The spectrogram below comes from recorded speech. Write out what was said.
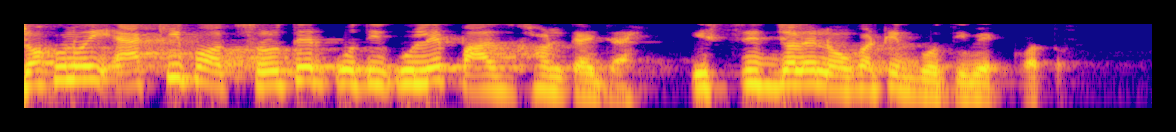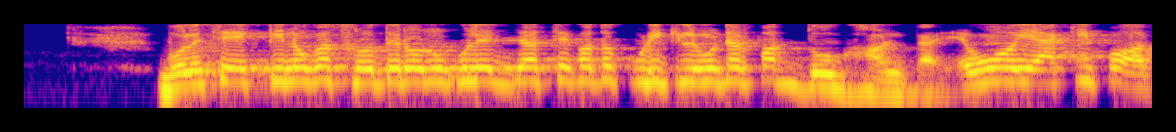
যখন ওই একই পথ স্রোতের প্রতিকূলে পাঁচ ঘন্টায় যায়, স্থির জলে নৌকাটির গতিবেগ কত? বলেছে একটি নৌকা স্রোতের অনুকূলে যাচ্ছে কত কুড়ি কিলোমিটার পথ দু ঘন্টায় এবং ওই একই পথ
